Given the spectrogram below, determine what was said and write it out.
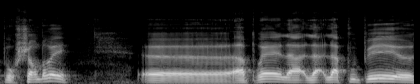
pour chambrer. Euh, après, la, poupée, euh,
